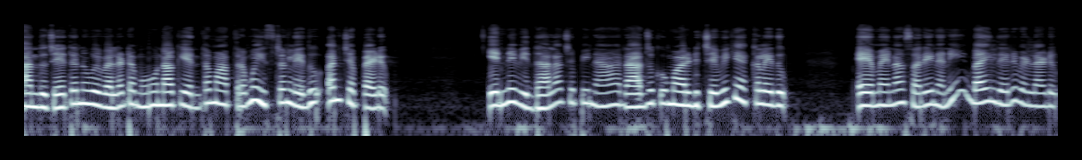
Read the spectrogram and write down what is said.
అందుచేత నువ్వు వెళ్ళటము నాకు ఎంత మాత్రమూ ఇష్టం లేదు అని చెప్పాడు. ఎన్ని విధాలా చెప్పినా రాజకుమారుడి చెవికి ఎక్కలేదు. ఏమైనా సరేనని బయలుదేరి వెళ్ళాడు.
